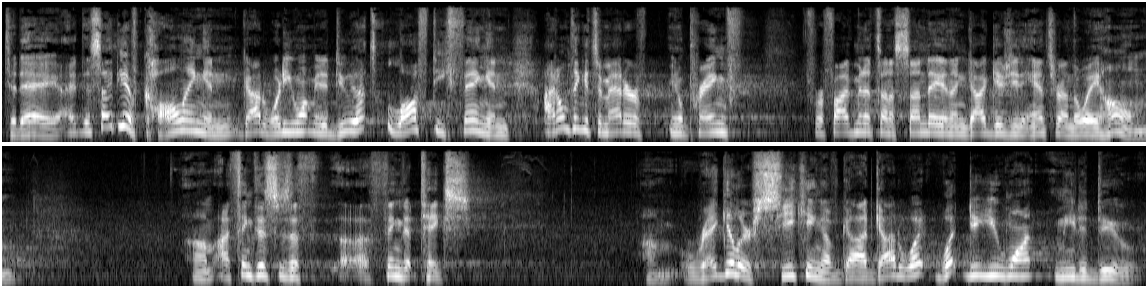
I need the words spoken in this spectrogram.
today. I, this idea of calling and God, what do you want me to do? That's a lofty thing. And I don't think it's a matter of you know, praying for five minutes on a Sunday and then God gives you the answer on the way home. Um, I think this is a, th- a thing that takes um, regular seeking of God. God, what, what do you want me to do?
